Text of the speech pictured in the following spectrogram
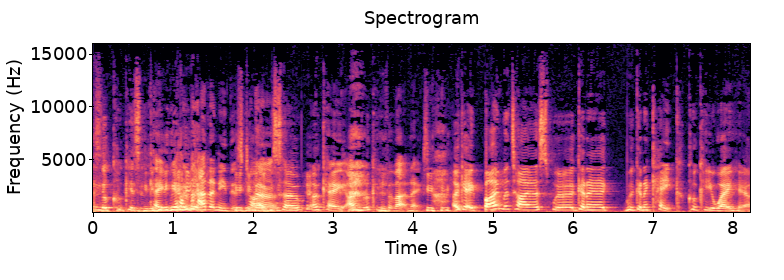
mugs. the cookies and cake. We haven't had any this time, No. so okay, I'm looking for that next. Okay, bye, Matthias. We're gonna we're gonna cake cookie away here.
